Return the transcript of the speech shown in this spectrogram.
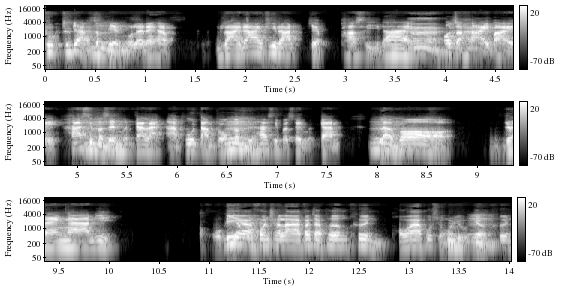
ทุกทุกอย่างจะเปลี่ยนหมดเลยนะครับ รายได้ที่รัฐเก็บภาษีได้อ่าก็จะหายไปห้าสิบเปอร์เซ็นเหมือนกันแหละอะพูดตามตรงก็คือห้าสิบเปอร์เซ็นเหมือนกันอืมแล้วก็แรงงานอีกโอ้โหเบี้ยลคนชราก็จะเพิ่มขึ้น เพราะว่าผู้สูงอายุอืมเยอะขึ้น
